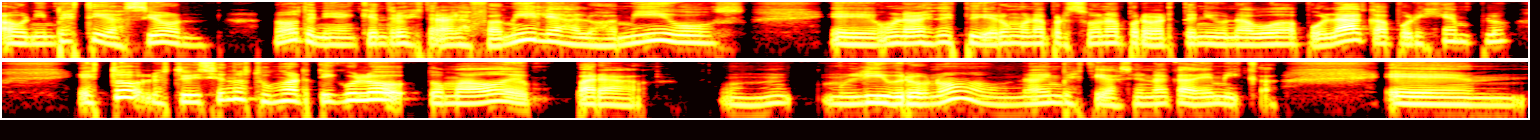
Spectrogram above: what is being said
una investigación, ¿no? Tenían que entrevistar a las familias, a los amigos. eh, una vez despidieron a una persona por haber tenido una boda polaca, por ejemplo. Esto lo estoy diciendo, esto es un artículo tomado para un, un libro, ¿no? Una investigación académica. Em,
